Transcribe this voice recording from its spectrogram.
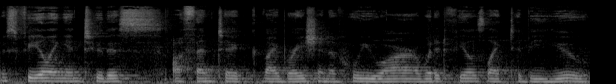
Just feeling into this authentic vibration of who you are, what it feels like to be you.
